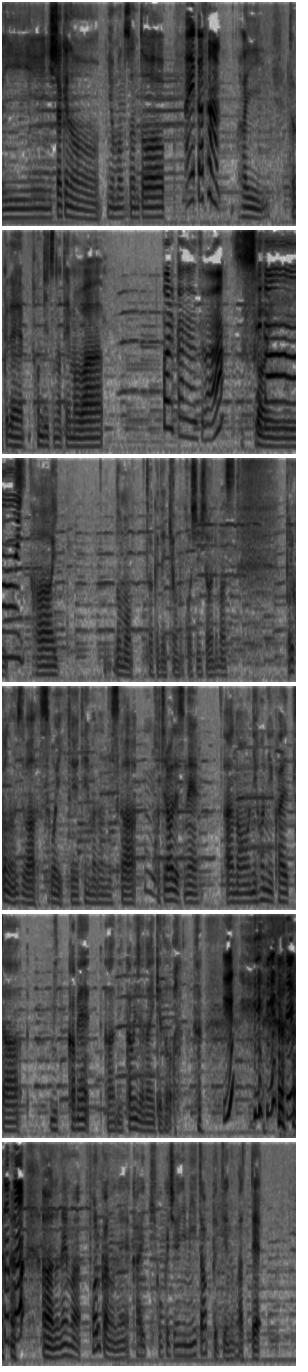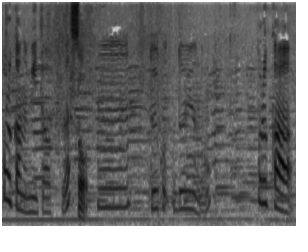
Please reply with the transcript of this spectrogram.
はい、西竹の宮本さんと、あやかさん。はい、というわけで本日のテーマは、ポルカの渦は？すごい。はい。どうも、というわけで今日も更新しております。ポルカの渦はすごいというテーマなんですが、うん。こちらはですね、あの、日本に帰った3日目、あ、3日目じゃないけど、どういうこと？あのね、まあ、ポルカのね、帰帰国中にミートアップっていうのがあって、ポルカのミートアップ？そう、うーん。どういうことどういうの？ポルカ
